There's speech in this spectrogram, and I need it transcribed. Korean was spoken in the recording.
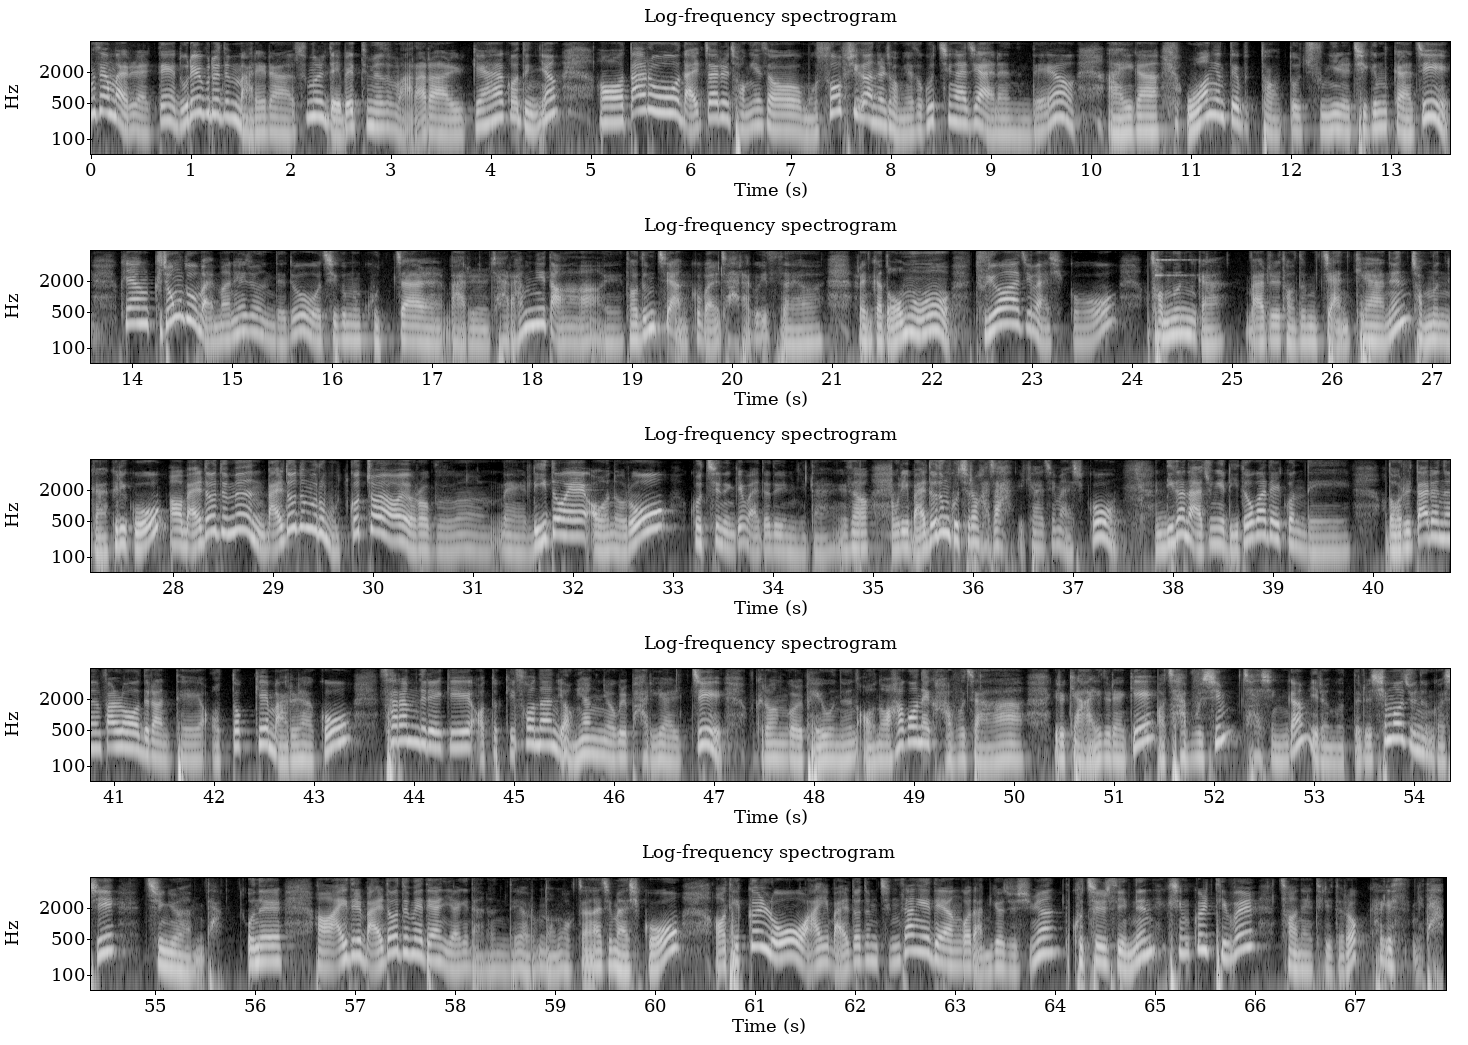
항상 말을 할 때 노래 부르든 말해라 숨을 내뱉으면서 말하라 이렇게 하거든요. 어, 따로 날짜를 정해서 뭐 수업 시간을 정해서 코칭하지 않았는데요. 아이가 5학년 때부터 또 중1 지금까지 그냥 그 정도 말만 해줬는데도 지금은 곧잘 말을 잘 합니다. 예, 더듬지 않고 말 잘하고 있어요. 그러니까 너무 두려워하지 마시고 전문가 말을 더듬지 않게 하는 전문가. 그리고 어, 말더듬은 말더듬으로 못 고쳐요, 여러분. 네, 리더의 언어로 고치는 게 말더듬입니다. 그래서 우리 말더듬 고치러 가자 이렇게 하지 마시고 네가 나중에 리더가 될 건데 너를 따르는 팔로워들한테 어떻게 말을 하고 사람들에게 어떻게 선한 영향력을 발휘할지 그런 걸 배우는 언어 학원에 가보자. 이렇게 아이들에게 어, 자부심, 자신감 이런 것들을 심어주는 것이 중요합니다. 오늘 어, 아이들 말더듬에 대한 이야기 나눴는데 여러분 너무 걱정하지 마시고 어, 댓글로 아이 말더듬 증상에 대한 거 남겨주시면 고칠 수 있는 핵심 꿀팁을 전해드리도록 하겠습니다.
